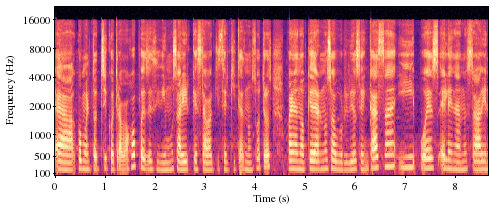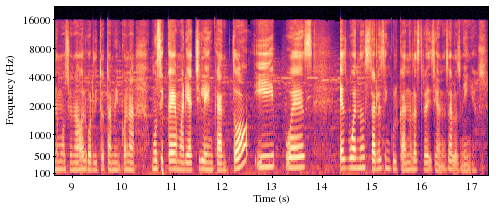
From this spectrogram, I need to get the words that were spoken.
uh, como el tóxico trabajó, pues decidimos salir que estaba aquí cerquita nosotros para no quedarnos aburridos en casa. Y pues el enano estaba bien emocionado, el gordito también con la música de mariachi le encantó. Y pues es bueno estarles inculcando las tradiciones a los niños.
